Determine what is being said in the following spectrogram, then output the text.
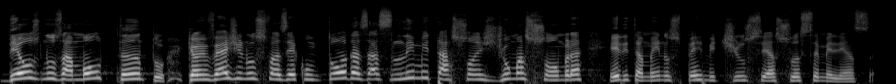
Deus nos amou tanto que, ao invés de nos fazer com todas as limitações de uma sombra, Ele também nos permitiu ser a sua semelhança.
